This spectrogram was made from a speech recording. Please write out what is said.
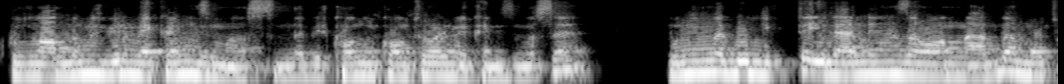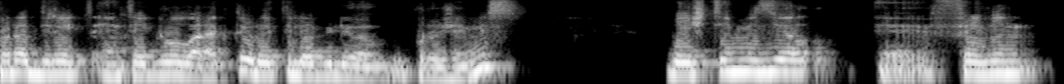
kullandığımız bir mekanizma aslında, bir konum kontrol mekanizması. Bununla birlikte ilerleyen zamanlarda motora direkt entegre olarak da üretilebiliyor bu projemiz. Geçtiğimiz yıl e, FEV'in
